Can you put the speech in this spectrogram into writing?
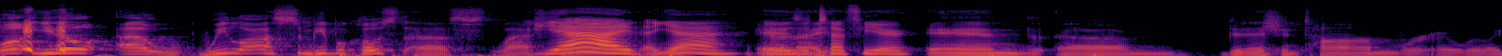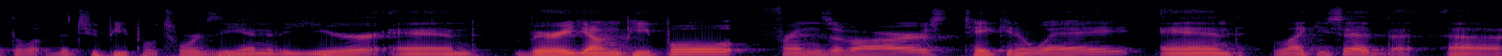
Well, you know, uh, we lost some people close to us last yeah, year. I- yeah. It And was a I- tough year. and um, Dinesh and Tom were, were like the, the two people towards the end of the year, and very young people, friends of ours, taken away. And like you said, that uh,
